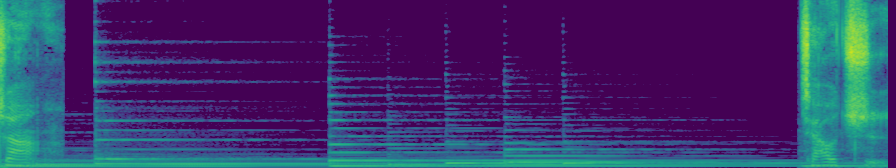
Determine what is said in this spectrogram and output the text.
上、脚趾，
